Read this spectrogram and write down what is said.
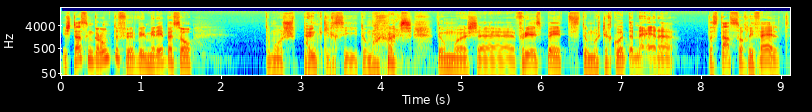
Ist das ein Grund dafür, weil wir eben so du musst pünktlich sein, du musst, du musst äh, früh ins Bett, du musst dich gut ernähren, dass das so ein bisschen fehlt.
